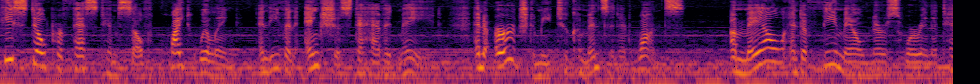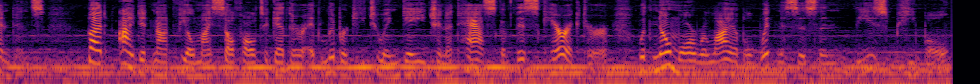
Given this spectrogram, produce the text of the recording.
He still professed himself quite willing and even anxious to have it made, and urged me to commence it at once. A male and a female nurse were in attendance, but I did not feel myself altogether at liberty to engage in a task of this character with no more reliable witnesses than these people,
